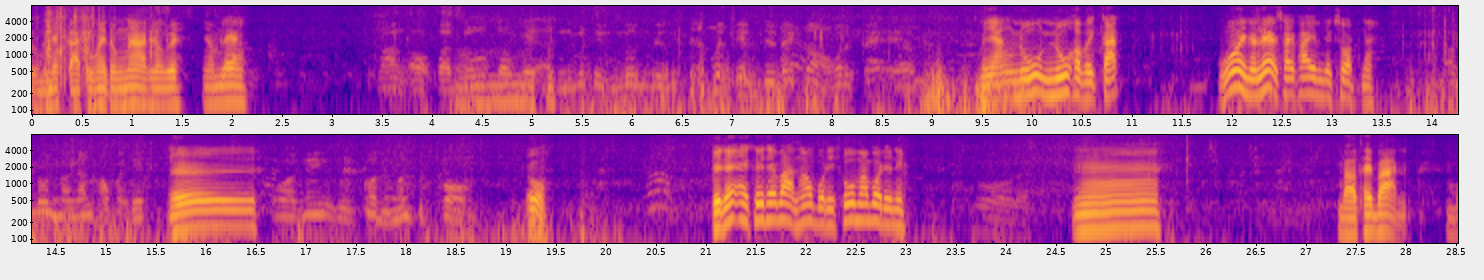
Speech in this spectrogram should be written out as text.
บิ่งบรรยากาศตรงให้ตรงหน้าพี่น้องเอ้ยยามแรงวางออกประตูก็ไปอันมันถึงนู่นถึงมันถึงอยู่ในกล่องมันแตะมันยังนูนูเข้าไปกัดโอ้ยนั่นแหละใช้ไพ่มันจะสดนะเอานุ่นเอายังเข้าไปดิเออตัวนี้ก้นมันเป็นกอโอ้เป็นไงไอ้เคยไทยบ้านเฮาบ่ได้โทรมาบ่เดี๋ยวนี้อ้เลยอืมบ่าวไทยบ้าน โบ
